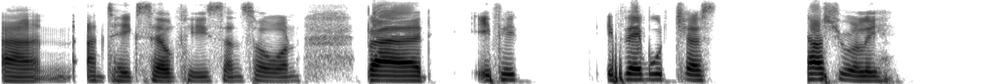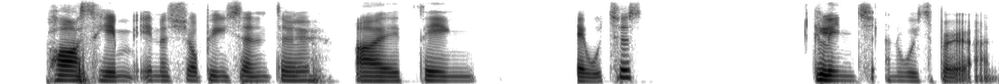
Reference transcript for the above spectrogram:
and and take selfies and so on. But if it if they would just casually pass him in a shopping center, I think they would just clinch and whisper and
